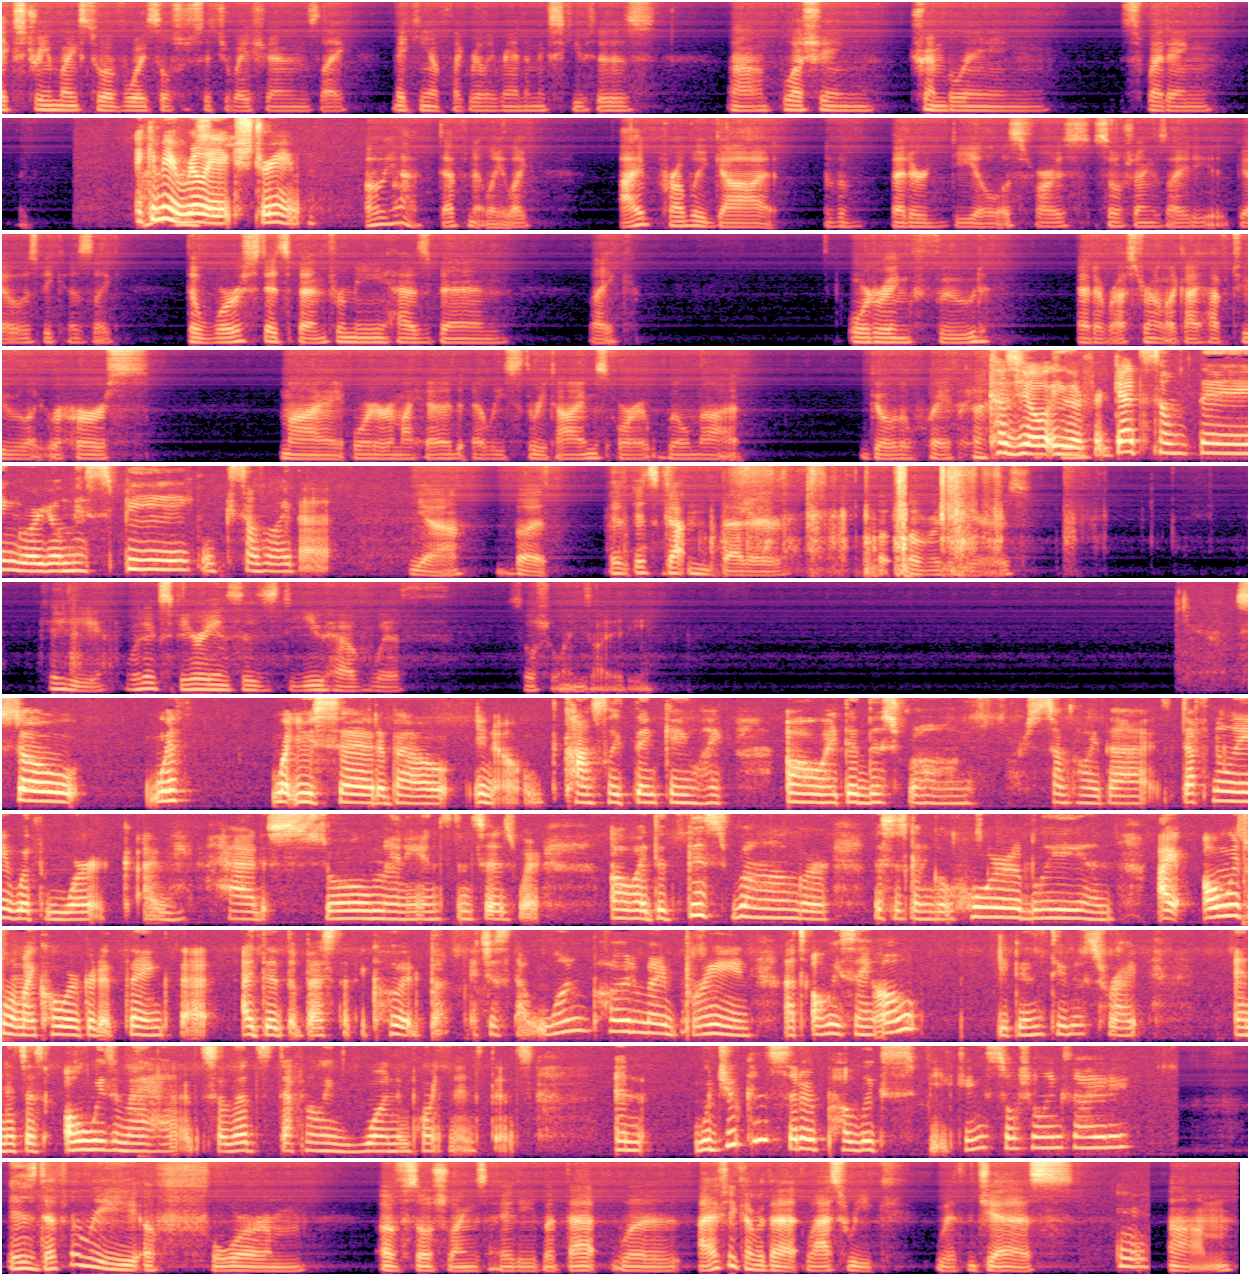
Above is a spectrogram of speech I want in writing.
extreme lengths to avoid social situations, like making up like really random excuses, uh, blushing, trembling, sweating. It can be really extreme. Oh yeah, definitely. Like I probably got the better deal as far as social anxiety goes because like the worst it's been for me has been like ordering food at a restaurant like i have to like rehearse my order in my head at least three times or it will not go the way Because you'll either forget something or you'll misspeak, something like that. yeah but it, it's gotten better over the years. Katie what experiences do you have with social anxiety So, with what you said about, you know, constantly thinking like, oh, I did this wrong or something like that. Definitely with work, I've had so many instances where, oh, I did this wrong or this is going to go horribly. And I always want my coworker to think that I did the best that I could, but it's just that one part of my brain that's always saying, oh, you didn't do this right and it's just always in my head. So that's definitely one important instance. And would you consider public speaking social anxiety? It is definitely a form of social anxiety, but that was I actually covered that last week with Jess mm. um,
